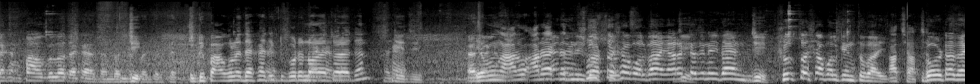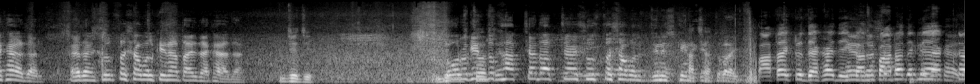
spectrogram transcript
দেখেন পাগুলো দেখা দেন দর্শক জি। একটু পাগুলো দেখাই দিই একটু গোটা নড়া চড়া দেন। জি জি। এবং আরও আরও একটা জিনিস সুস্থ সবল ভাই আরেকটা জি। জিনিস দেন। জি। সুস্থ সবল কিন্তু ভাই। আচ্ছা, আচ্ছা। গরুটা দেখা দেন। এই দেখেন সুস্থ সবল কিনা তাই দেখা দেন। জি জি। গরু কিন্তু খাচ্ছে দাচ্ছে সুস্থ সবল জিনিস কিনে আচ্ছা। কিন্তু ভাই। পাটা একটু দেখাই দিই হ্যাঁ, কারণ পাটা দেখলে একটা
